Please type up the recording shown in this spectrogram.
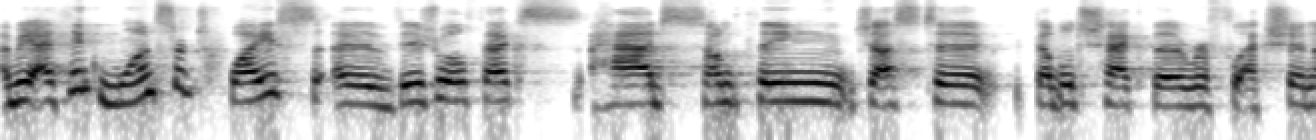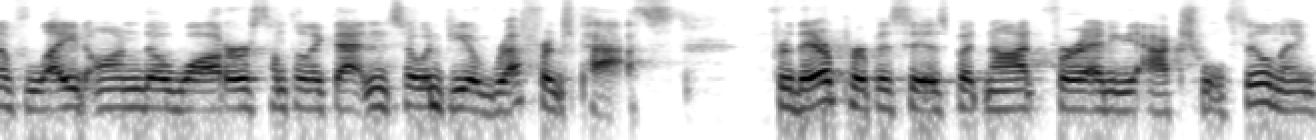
I mean, I think once or twice uh, visual effects had something just to double check the reflection of light on the water, something like that. And so it'd be a reference pass for their purposes, but not for any actual filming.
